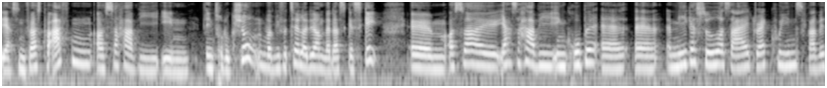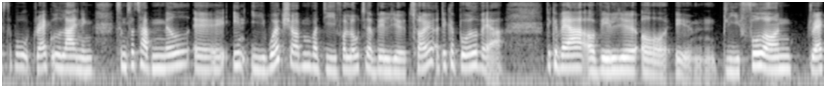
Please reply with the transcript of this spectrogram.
ja, sådan først på aftenen, og så har vi en introduktion, hvor vi fortæller lidt om, hvad der skal ske. Øh, og så, øh, ja, så har vi en gruppe af, af, af mega søde og seje drag queens fra Vesterbro Dragudlejning, som så tager dem med øh, ind i workshoppen, hvor de får lov til at vælge tøj, og det kan både være det kan være at vælge at øh, blive full-on drag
